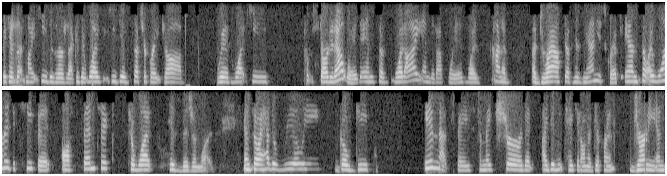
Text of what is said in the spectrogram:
because that might he deserves that because it was he did such a great job with what he started out with, and so what I ended up with was kind of a draft of his manuscript, and so I wanted to keep it authentic to what his vision was, and so I had to really go deep in that space to make sure that I didn't take it on a different journey. And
